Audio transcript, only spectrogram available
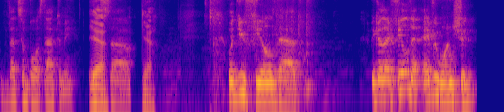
That simple as that to me. Yeah. Uh, yeah. Would you feel that? Because I feel that everyone should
